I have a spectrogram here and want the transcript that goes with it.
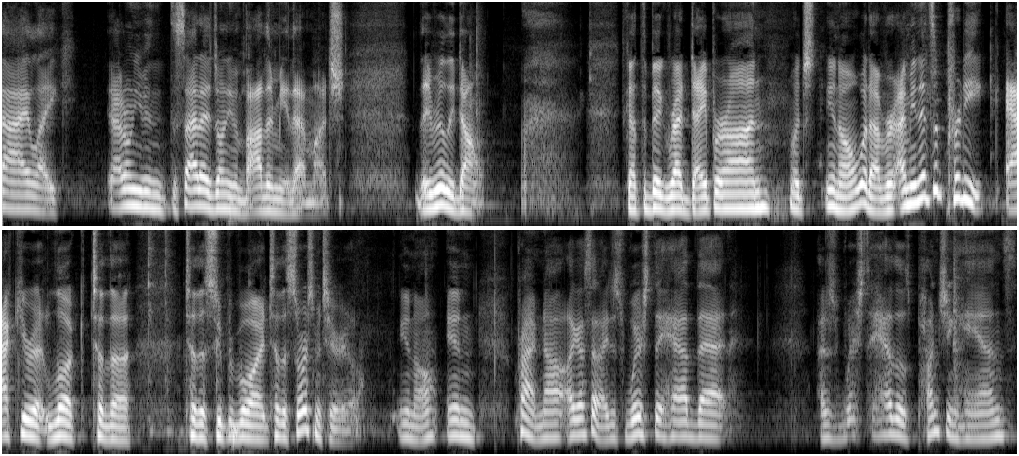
eye like I don't even the side eyes don't even bother me that much. They really don't. He's got the big red diaper on, which you know whatever. I mean it's a pretty accurate look to the to the Superboy to the source material. You know in Prime. Now, like I said, I just wish they had that I just wish they had those punching hands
